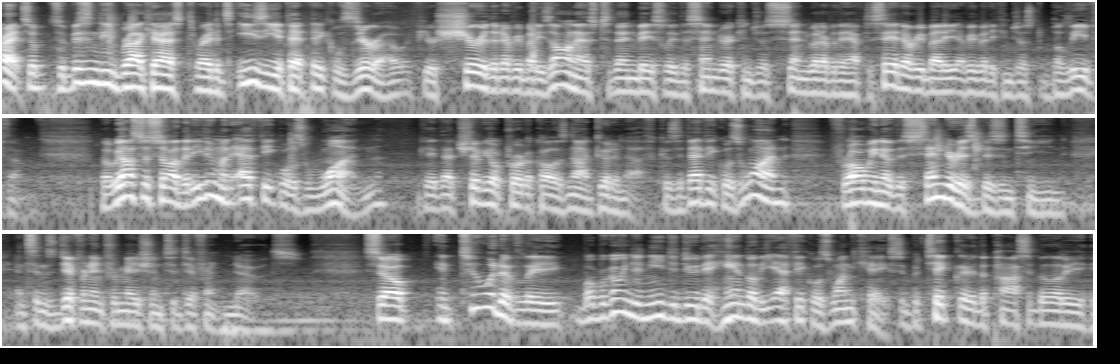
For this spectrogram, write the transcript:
All right, so, so Byzantine broadcast, right, it's easy if f equals zero. If you're sure that everybody's honest, then basically the sender can just send whatever they have to say to everybody. Everybody can just believe them. But we also saw that even when f equals 1, okay, that trivial protocol is not good enough. Because if f equals 1, for all we know, the sender is Byzantine and sends different information to different nodes. So intuitively, what we're going to need to do to handle the f equals 1 case, in particular the possibility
